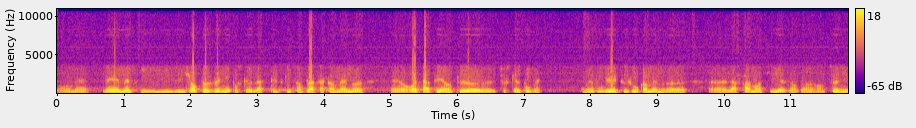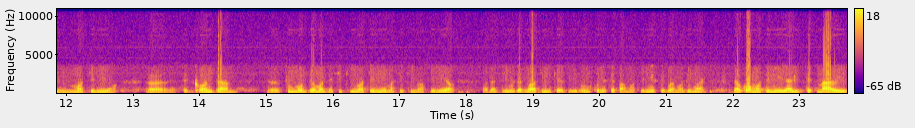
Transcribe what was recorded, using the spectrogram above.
mais, mais, même si les gens peuvent venir, parce que la sculptrice en place a quand même retapé un peu tout ce qu'elle pouvait. Mais vous voyez toujours quand même la femme antillaise en, en tenue manténir, cette grande dame euh, tout le monde demande, mais c'est qui Monténier Mais c'est qui Monténier ah ben, Si vous êtes Martiniquais et vous ne connaissez pas Monténier, c'est vraiment dommage. Et encore Monténier, il y a les têtes marées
